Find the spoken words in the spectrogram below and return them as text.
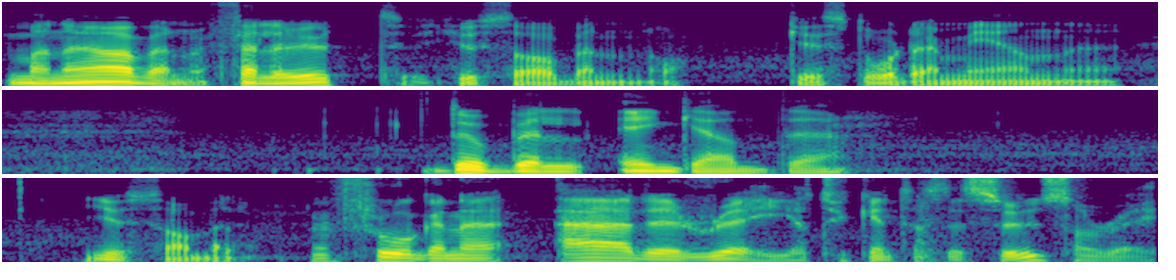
manövern, fäller ut ljussabeln och eh, står där med en eh, dubbeläggad eh, ljussabel. Men frågan är, är det Ray? Jag tycker inte ens det ser ut som Ray.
